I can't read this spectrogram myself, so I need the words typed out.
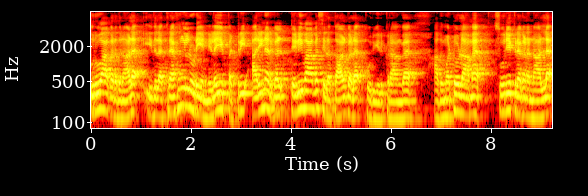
உருவாகிறதுனால இதில் கிரகங்களுடைய நிலையை பற்றி அறிஞர்கள் தெளிவாக சில தாள்களை கூறியிருக்கிறாங்க. அது மட்டும் இல்லாமல் சூரிய கிரகண நாளில்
